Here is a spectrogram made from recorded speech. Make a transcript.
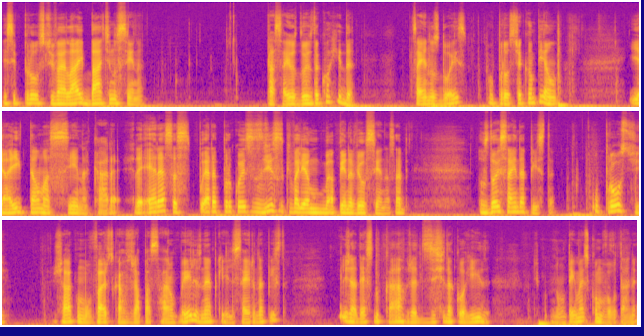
esse Prost vai lá e bate no Senna. Para sair os dois da corrida. Saindo os dois, o Prost é campeão. E aí tá uma cena, cara. Era, era essas. Era por coisas disso que valia a pena ver o Senna, sabe? Os dois saem da pista. O Prost, já como vários carros já passaram eles, né? Porque eles saíram da pista. Ele já desce do carro, já desiste da corrida. Tipo, não tem mais como voltar, né?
